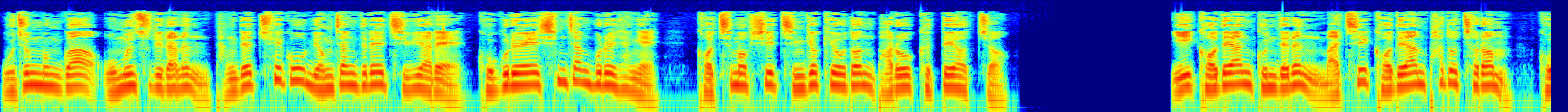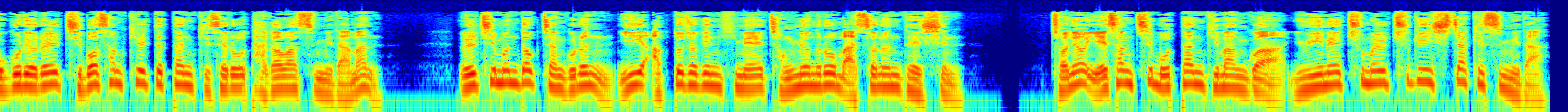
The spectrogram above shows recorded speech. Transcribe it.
우중문과 오문술이라는 당대 최고 명장들의 지휘 아래 고구려의 심장부를 향해 거침없이 진격해오던 바로 그때였죠. 이 거대한 군대는 마치 거대한 파도처럼 고구려를 집어삼킬 듯한 기세로 다가왔습니다만 을지문덕 장군은 이 압도적인 힘에 정면으로 맞서는 대신 전혀 예상치 못한 기만과 유인의 춤을 추기 시작했습니다.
